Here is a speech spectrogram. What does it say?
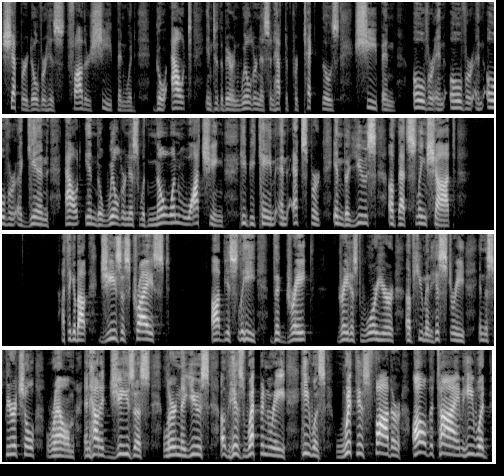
shepherd over his father's sheep and would go out into the barren wilderness and have to protect those sheep and over and over and over again out in the wilderness with no one watching. He became an expert in the use of that slingshot. I think about Jesus Christ, obviously the great greatest warrior of human history in the spiritual realm. And how did Jesus learn the use of his weaponry? He was with his Father all the time. He would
